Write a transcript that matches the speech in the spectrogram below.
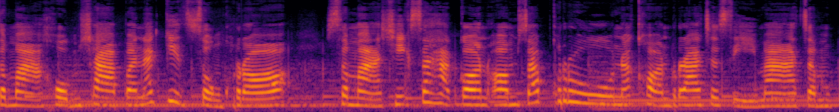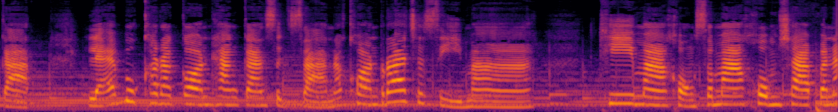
สมาคมชาปนกิจสงเคราะห์ สมาชิกสหกรณ์ออมทรัพย์ครู นครราชสีมาจำกัด และบุคลากรทางการศึกษานครราชสีมา ที่มาของสมาคมชาปน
